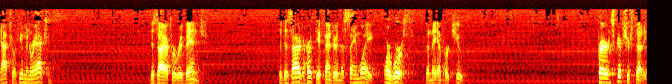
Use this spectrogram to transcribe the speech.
natural human reactions. Desire for revenge. The desire to hurt the offender in the same way or worse than they have hurt you. Prayer and scripture study.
